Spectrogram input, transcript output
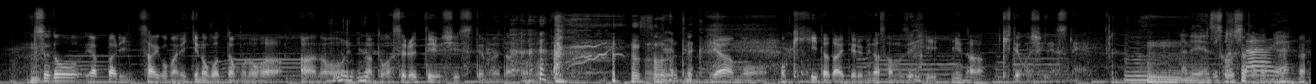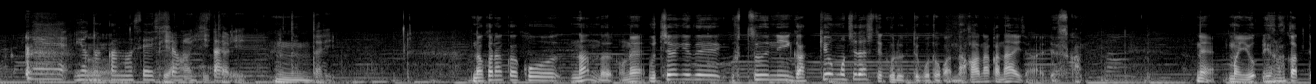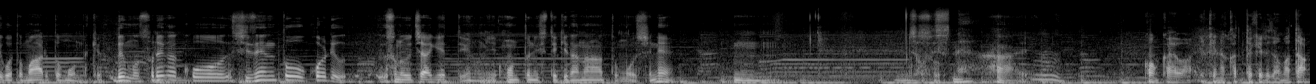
都度やっぱり最後まで生き残ったものがあのなんとかするっていうシステムだと思うんで。そうだね。いやもうお聞きいただいてる皆さんもぜひみんな来てほしいですね。ううん。みんなで演奏したりね。ね夜中のセッションしたたり。うん。歌ったりなかなかこうなんだろうね。打ち上げで普通に楽器を持ち出してくるってことがなかなかないじゃないですか。ね。まあ、よ夜中ってこともあると思うんだけど。でもそれがこう自然と起こるその打ち上げっていうのに本当に素敵だなと思うしね。うん。そうですね。はい。うん。今回は行けなかったけれどまた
